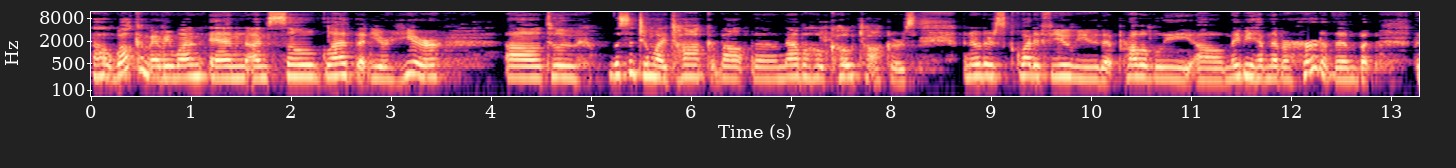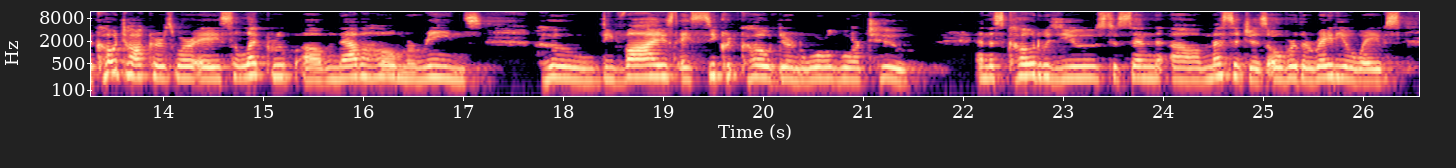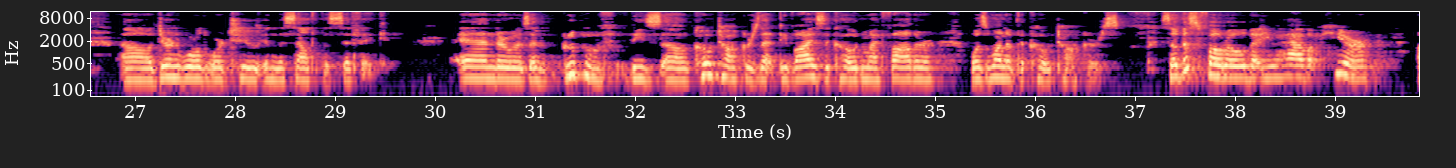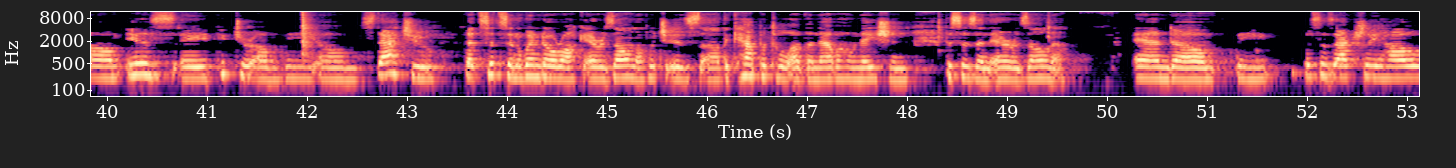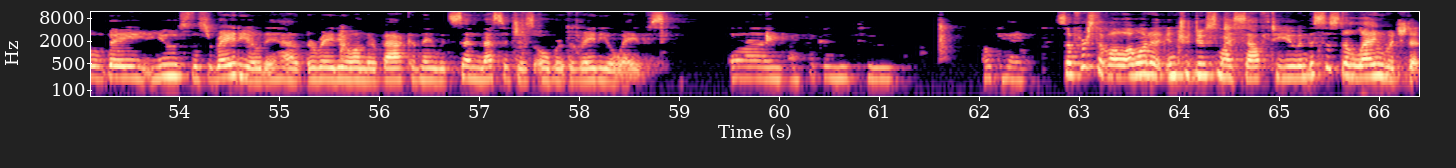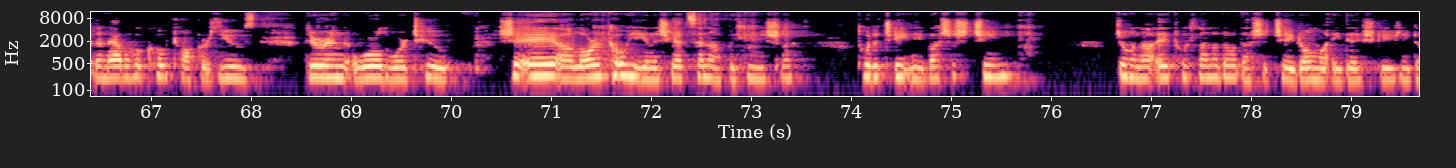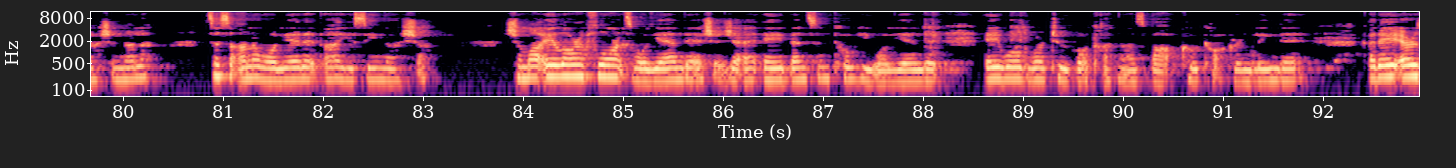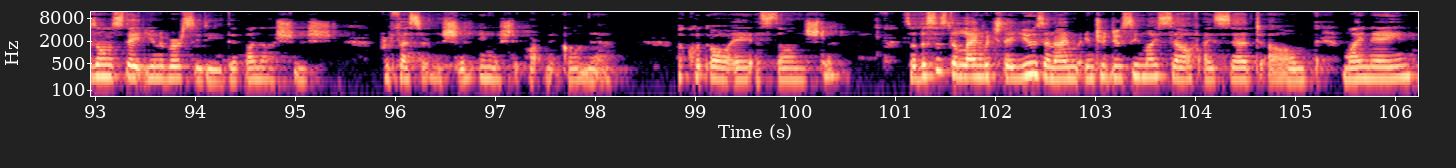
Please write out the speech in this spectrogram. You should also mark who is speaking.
Speaker 1: Uh, welcome, everyone, and I'm so glad that you're here uh, to listen to my talk about the Navajo Code Talkers. I know there's quite a few of you that probably uh, maybe have never heard of them, but the Code Talkers were a select group of Navajo Marines who devised a secret code during World War II. And this code was used to send uh, messages over the radio waves uh, during World War II in the South Pacific. And there was a group of these uh, code talkers that devised the code. My father was one of the code talkers. So this photo that you have up here um, is a picture of the um, statue that sits in Window Rock, Arizona, which is uh, the capital of the Navajo Nation. This is in Arizona. And um, the this is actually how they use this radio. They had the radio on their back and they would send messages over the radio waves. And I think I need to, okay. So first of all, I want to introduce myself to you. And this is the language that the Navajo code talkers used during World War II. She uh, Laura Tohe and Shgat Sena Bikinishla. Todich Eatni Bashish Chin. Johana E Twatlanado Dashi Che Doma Idesh Gijni Dashanella. Tessa Anna Wolieret a Yasinasha. Shama A Laura Florence Woliende, Shaja A Benson Tohe Woliende, A World War II Gotratnas Ba and Linde, A Arizona State University de Banashnish, Professor Nishlin, English Department gone O A Astanishlin. So this is the language they use, and I'm introducing myself. I said um, my name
